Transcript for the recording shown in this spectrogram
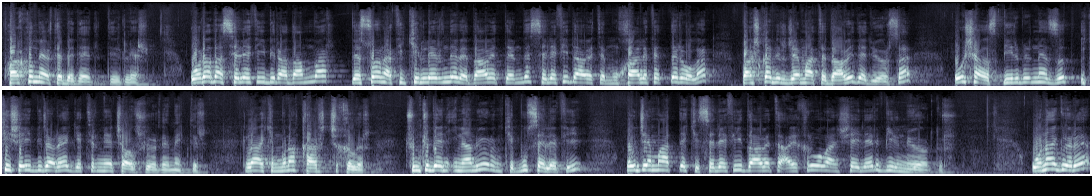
Farklı mertebededirler. Orada selefi bir adam var ve sonra fikirlerinde ve davetlerinde selefi davete muhalefetleri olan başka bir cemaate davet ediyorsa o şahıs birbirine zıt iki şeyi bir araya getirmeye çalışıyor demektir. Lakin buna karşı çıkılır. Çünkü ben inanıyorum ki bu selefi o cemaatteki selefi davete aykırı olan şeyleri bilmiyordur. Ona göre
